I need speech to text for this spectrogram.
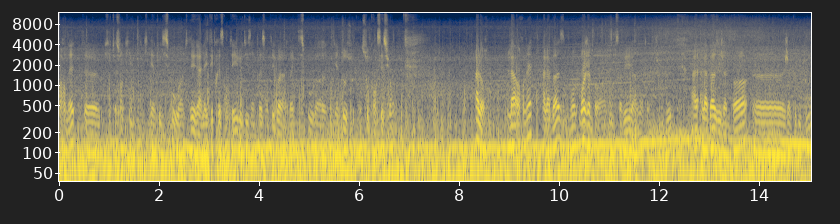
Hornet qui de toute façon qui, qui est bientôt dispo. Hein. Elle a été présentée, le design présenté, voilà, elle va être dispo bientôt sous, concession. Alors, la Hornet à la base, moi, j'aime pas, hein, vous le savez, hein, à, la base j'aime pas, euh, j'aime pas du tout.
